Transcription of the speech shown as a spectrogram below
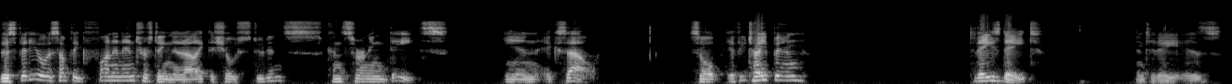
This video is something fun and interesting that I like to show students concerning dates in Excel. So if you type in today's date, and today is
